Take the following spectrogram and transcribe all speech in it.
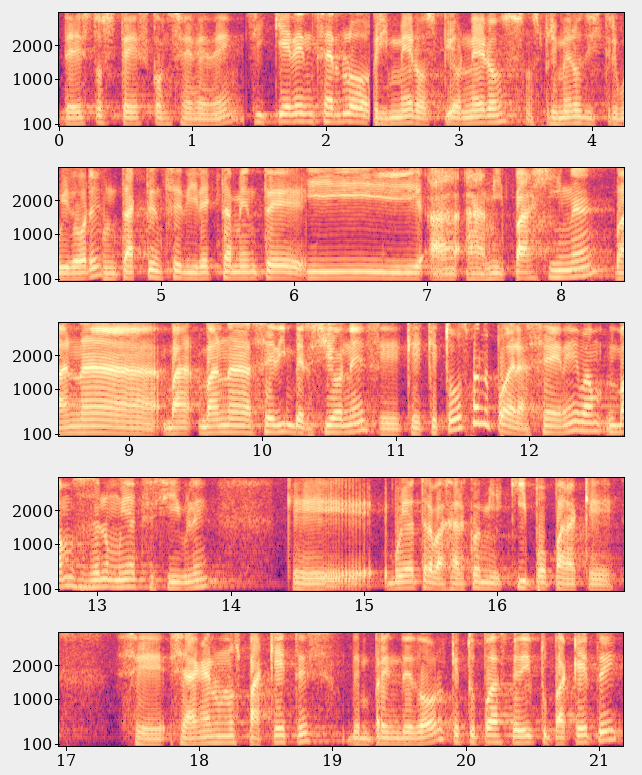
de estos test con CBD. Si quieren ser los primeros pioneros, los primeros distribuidores, contáctense directamente y a, mi página. Van a, va- van a hacer inversiones que, todos van a poder hacer. ¿eh? Vam- Vamos a hacerlo muy accesible. Que voy a trabajar con mi equipo para que se, se hagan unos paquetes de emprendedor, que tú puedas pedir tu paquete,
